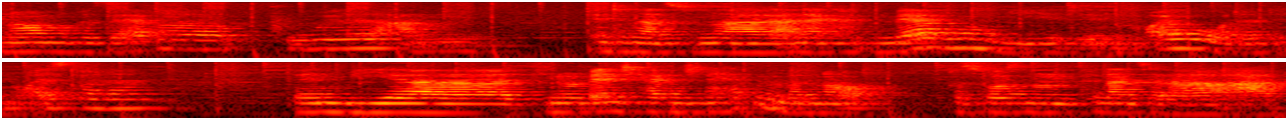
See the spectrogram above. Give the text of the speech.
enormen Reservepool an international anerkannten Währungen wie dem Euro oder den US-Dollar. Wenn wir die Notwendigkeit nicht mehr hätten, würden auch Ressourcen finanzieller Art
